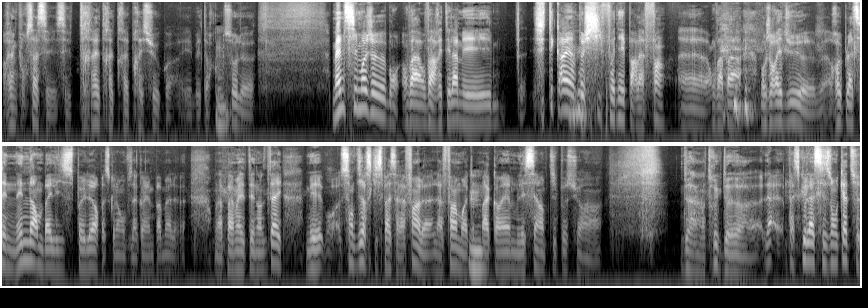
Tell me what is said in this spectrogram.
Rien que pour ça, c'est très très très précieux, quoi. Et Better Call Mm. Même si moi je, bon, on va on va arrêter là, mais j'étais quand même un peu chiffonné par la fin. Euh, on va pas. Bon, j'aurais dû euh, replacer une énorme balise spoiler parce que là, on vous a quand même pas mal. euh, on a pas mal été dans le détail. Mais bon, sans dire ce qui se passe à la fin, la, la fin, moi, Mm. m'a quand même laissé un petit peu sur un. truc de. là- parce que la saison 4 se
